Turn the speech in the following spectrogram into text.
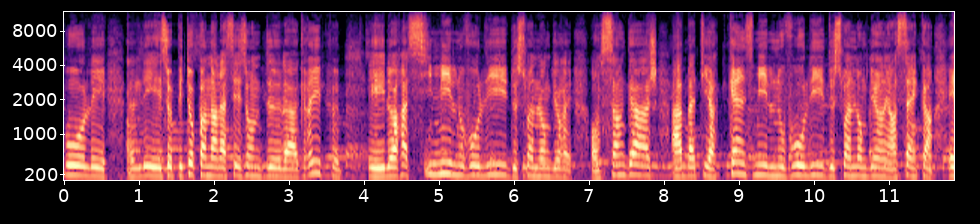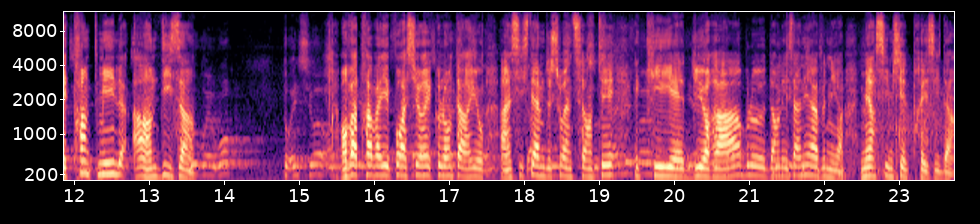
pour les, les hôpitaux pendant la saison de la grippe et il y aura 6 000 nouveaux lits de soins de longue durée. On s'engage à bâtir 15 000 nouveaux lits de soins de longue durée en 5 ans et 30 000 en 10 ans. On va travailler pour assurer que l'Ontario a un système de soins de santé qui est durable dans les années à venir. Merci, Monsieur le Président.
